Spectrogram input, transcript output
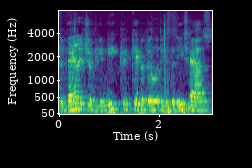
advantage of the unique capabilities that each has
